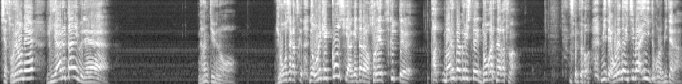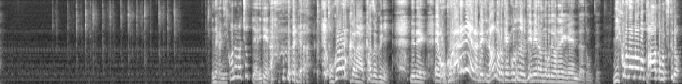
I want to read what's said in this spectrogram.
じゃあそれをね、リアルタイムで、なんていうの？業者が作る。俺結婚式あげたら、それ作って、パ、丸パクリして動画で流すわ。ちょっと、見て、俺の一番いいところ見てな。なんかニコ生ちょっとやりてえな。なんか、怒られるかな家族に。でね、え、怒られねえよな別になんで俺結婚するのにてめえらんなこと言われなきゃいけないんだと思って。ニコ生のパートも作ろう。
